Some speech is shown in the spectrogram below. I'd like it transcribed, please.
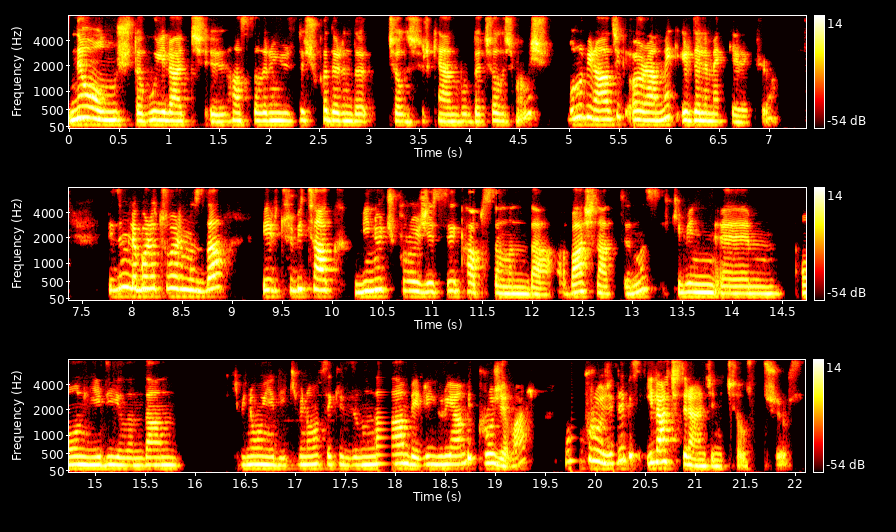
ne olmuş da bu ilaç e, hastaların yüzde şu kadarında çalışırken burada çalışmamış? Bunu birazcık öğrenmek, irdelemek gerekiyor. Bizim laboratuvarımızda bir TÜBİTAK 1003 projesi kapsamında başlattığımız 2017 yılından 2017-2018 yılından beri yürüyen bir proje var. Bu projede biz ilaç direncini çalışıyoruz.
